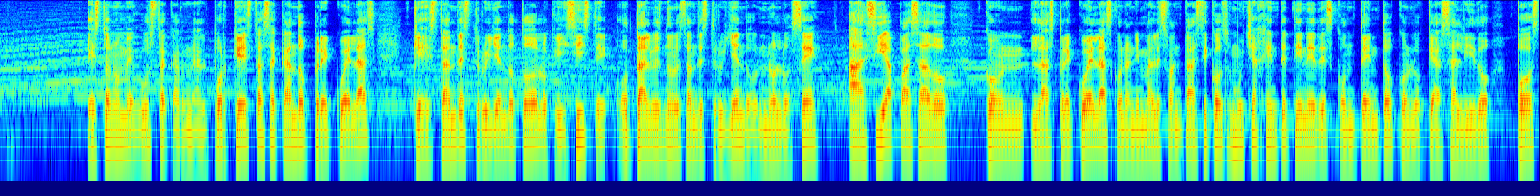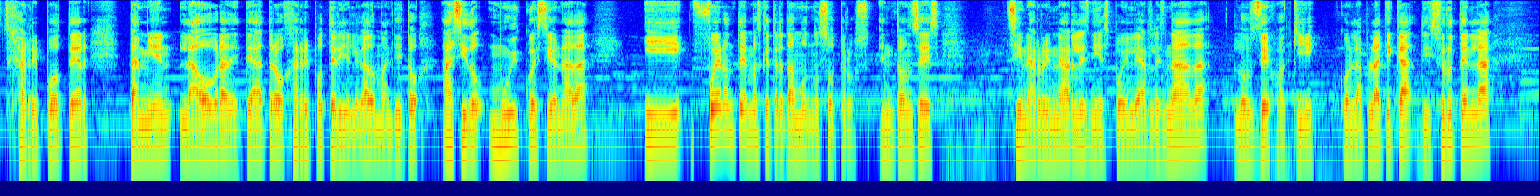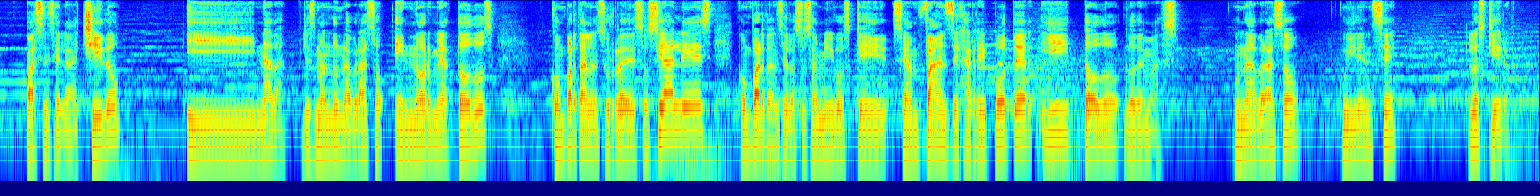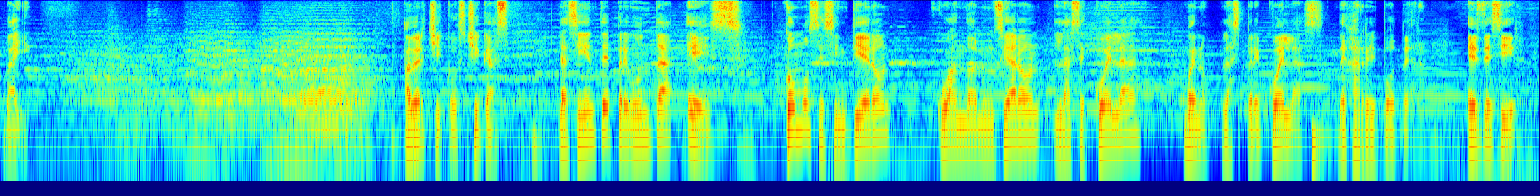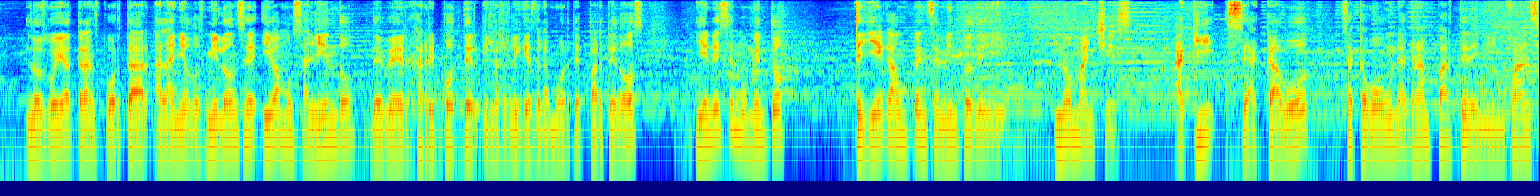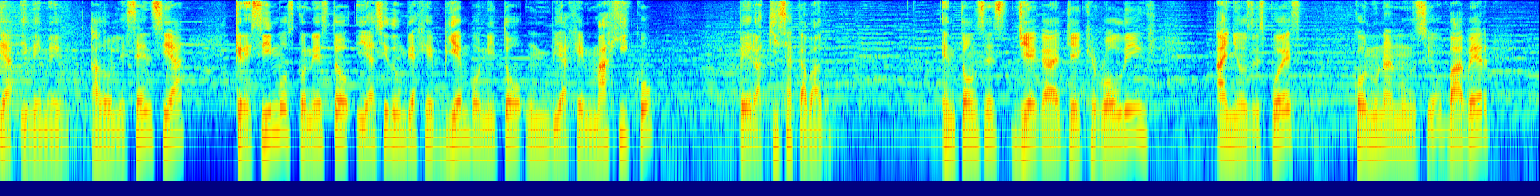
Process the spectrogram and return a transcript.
esto no me gusta, carnal. ¿Por qué estás sacando precuelas que están destruyendo todo lo que hiciste? O tal vez no lo están destruyendo, no lo sé. Así ha pasado con las precuelas, con Animales Fantásticos. Mucha gente tiene descontento con lo que ha salido post Harry Potter. También la obra de teatro Harry Potter y el legado maldito ha sido muy cuestionada. Y fueron temas que tratamos nosotros. Entonces, sin arruinarles ni spoilearles nada, los dejo aquí con la plática. Disfrútenla pásensela chido. Y nada, les mando un abrazo enorme a todos. Compártanlo en sus redes sociales, compártanselo a sus amigos que sean fans de Harry Potter y todo lo demás. Un abrazo, cuídense, los quiero, bye. A ver chicos, chicas, la siguiente pregunta es, ¿cómo se sintieron cuando anunciaron la secuela, bueno, las precuelas de Harry Potter? Es decir, los voy a transportar al año 2011. Íbamos saliendo de ver Harry Potter y las Reliquias de la Muerte parte 2. Y en ese momento te llega un pensamiento de, no manches, aquí se acabó, se acabó una gran parte de mi infancia y de mi adolescencia. Crecimos con esto y ha sido un viaje bien bonito, un viaje mágico, pero aquí se ha acabado. Entonces llega J.K. Rowling años después con un anuncio. Va a haber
